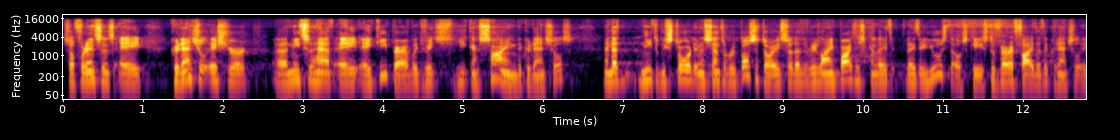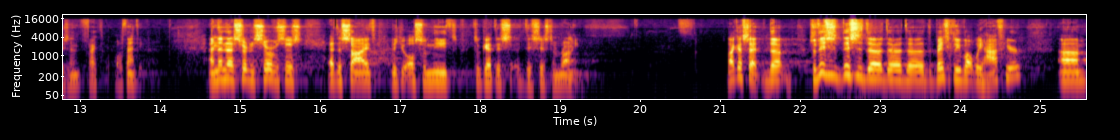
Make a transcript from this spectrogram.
So for instance, a credential issuer uh, needs to have a, a key pair with which he can sign the credentials, and that need to be stored in a central repository so that the relying parties can later, later use those keys to verify that the credential is in fact authentic. And then there are certain services at the side that you also need to get this, this system running. Like I said, the, so this is, this is the, the, basically what we have here. Um,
